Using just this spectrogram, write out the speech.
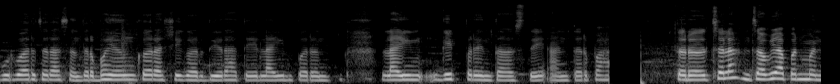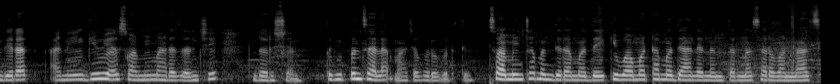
गुरुवार जर असेल तर भयंकर अशी गर्दी राहते. लाईनपर्यंत लाईन गेटपर्यंत असते. आणि तर पहा तर चला जाऊया आपण मंदिरात आणि घेऊया स्वामी महाराजांचे दर्शन. तुम्ही पण चला माझ्याबरोबर ते. स्वामींच्या मंदिरामध्ये किंवा मठामध्ये आल्यानंतर ना सर्वांनाच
